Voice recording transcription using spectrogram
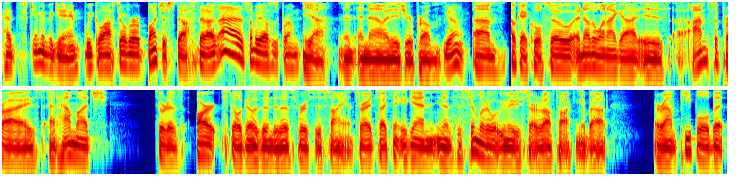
had skin in the game, we glossed over a bunch of stuff that I was ah, that's somebody else's problem. Yeah, and, and now it is your problem. Yeah, Um, okay, cool. So another one I got is uh, I'm surprised at how much sort of art still goes into this versus science, right? So I think again, you know, this is similar to what we maybe started off talking about around people, but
